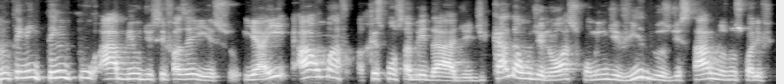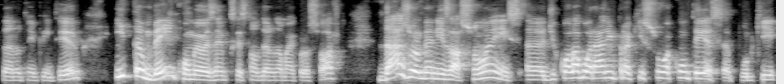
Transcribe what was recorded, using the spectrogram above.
não tem nem tempo hábil de se fazer isso. E aí há uma responsabilidade de cada um de nós, como indivíduos, de estarmos nos qualificando o tempo inteiro, e também, como é o exemplo que vocês estão dando da Microsoft, das organizações uh, de colaborarem para que isso aconteça, porque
